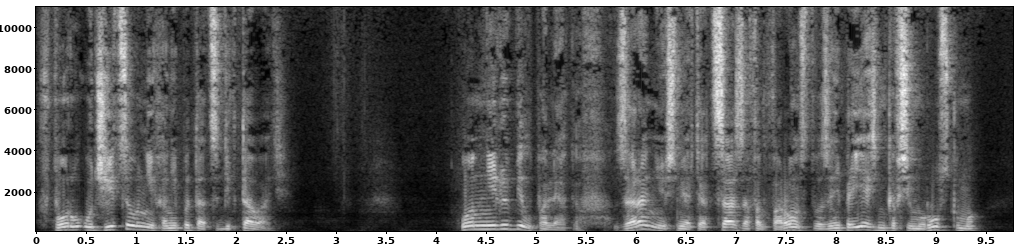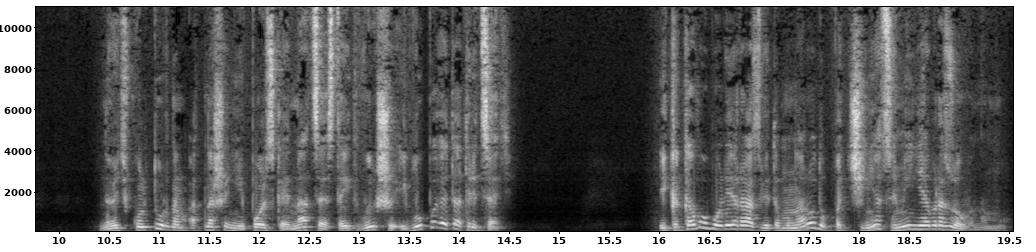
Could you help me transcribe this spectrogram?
Впору учиться у них, а не пытаться диктовать. Он не любил поляков. За раннюю смерть отца, за фанфаронство, за неприязнь ко всему русскому. Но ведь в культурном отношении польская нация стоит выше, и глупо это отрицать. И каково более развитому народу подчиняться менее образованному?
